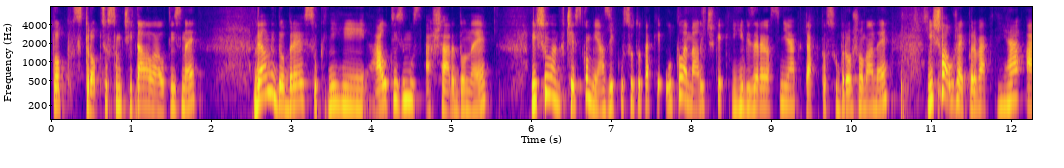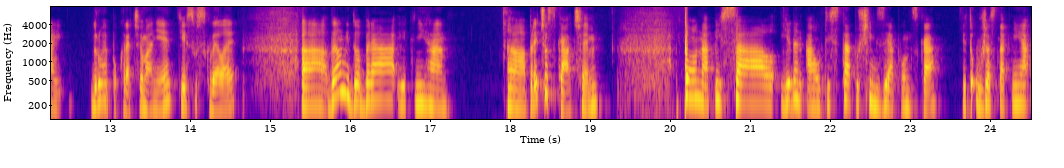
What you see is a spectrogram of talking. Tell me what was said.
top strop, čo som čítala o autizme. Veľmi dobré sú knihy Autizmus a Chardonnay. Vyšli len v českom jazyku, sú to také útle maličké knihy, vyzerajú asi nejak takto, sú brožované. Vyšla už aj prvá kniha, aj druhé pokračovanie, tie sú skvelé. A veľmi dobrá je kniha Prečo skáčem? To napísal jeden autista, tuším z Japonska. Je to úžasná kniha.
